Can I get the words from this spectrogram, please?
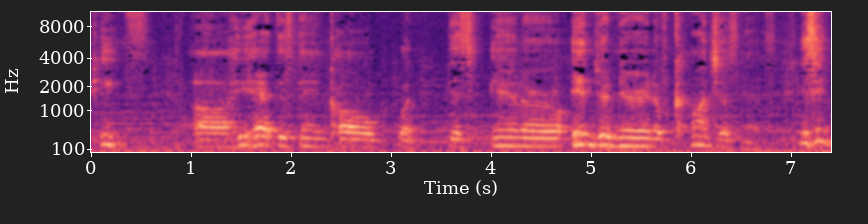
peace. Uh, he had this thing called, what, this inner engineering of consciousness. You see,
